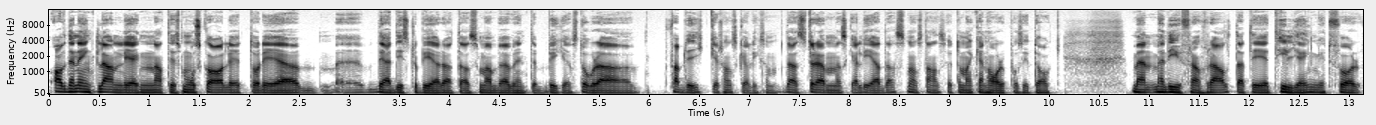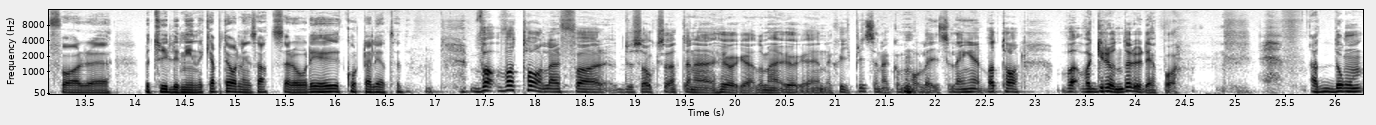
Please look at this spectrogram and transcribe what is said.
Av den enkla anledningen att det är småskaligt och det är, eh, det är distribuerat. Alltså man behöver inte bygga stora fabriker som ska liksom, där strömmen ska ledas någonstans. Utan man kan ha det på sitt tak. Men, men det är ju framförallt att det är tillgängligt för, för eh, betydligt mindre kapitalinsatser och det är korta ledtider. Mm. Vad, vad, talar för, du sa också att den här höga, de här höga energipriserna kommer mm. hålla i sig länge. Vad, tar, vad, vad grundar du det på? Att de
